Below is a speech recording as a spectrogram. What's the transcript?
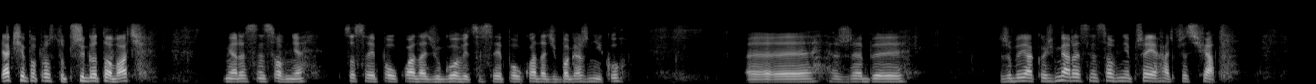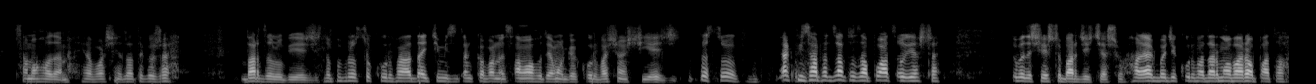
jak się po prostu przygotować w miarę sensownie, co sobie poukładać w głowie, co sobie poukładać w bagażniku, e, żeby, żeby jakoś w miarę sensownie przejechać przez świat samochodem. Ja właśnie dlatego, że bardzo lubię jeździć. No po prostu kurwa, dajcie mi zatankowany samochód, ja mogę kurwa siąść i jeździć. Po prostu jak mi za, za to zapłacą jeszcze, to będę się jeszcze bardziej cieszył. Ale jak będzie kurwa darmowa ropa, to,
